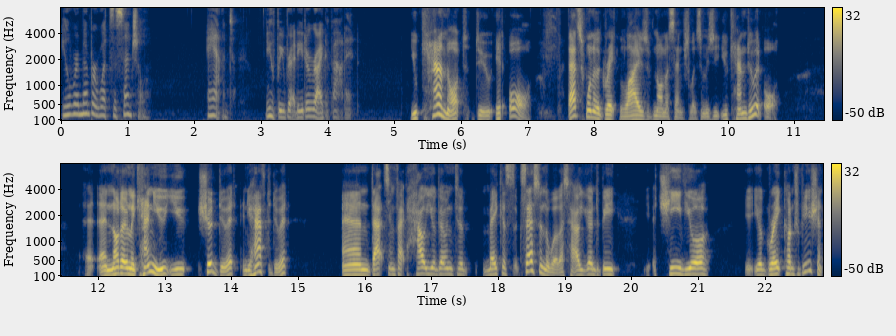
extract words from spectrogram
you'll remember what's essential. And you'll be ready to write about it. You cannot do it all. That's one of the great lies of non-essentialism is that you can do it all. And not only can you, you should do it and you have to do it. And that's in fact how you're going to make a success in the world. That's how you're going to be achieve your your great contribution.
